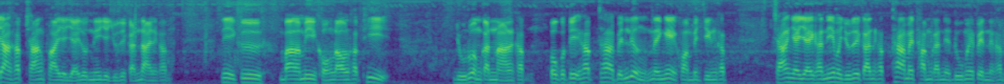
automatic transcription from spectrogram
ยากครับช้างพลายใหญ่ๆรุ่นนี้จะอยู่ด้วยกันได้นะครับ นี่คือบารมีของเราครับที่อยู่ร่วมกันมานะครับ ปกติครับถ้าเป็นเรื่องในแง่ความเป็นจริงครับ ช้างใหญ่ๆคันนี้มาอยู่ด้วยกันครับ ถ้าไม่ทำกันเนี่ยดูไม่เป็นนะครับ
